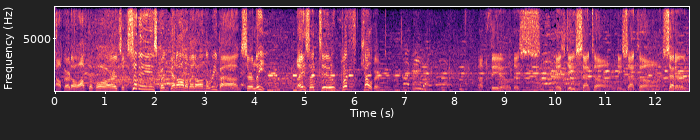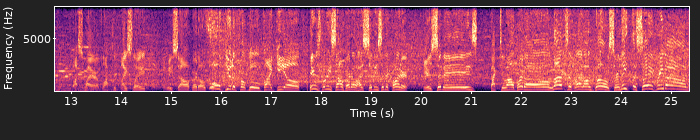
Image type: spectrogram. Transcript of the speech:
Alberto off the boards, and Sybis couldn't get all of it on the rebound. Serlit lays it to Cliff Calvert upfield. This is DeSanto. DeSanto centered. Vosmeyer blocked it nicely. Luis Alberto. Oh, beautiful move by Gio. Here's Luis Alberto. Has Sybis in the corner. Here's Sybis. Back to Alberto. Lobs it right on goal. Serlit the save. Rebound.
